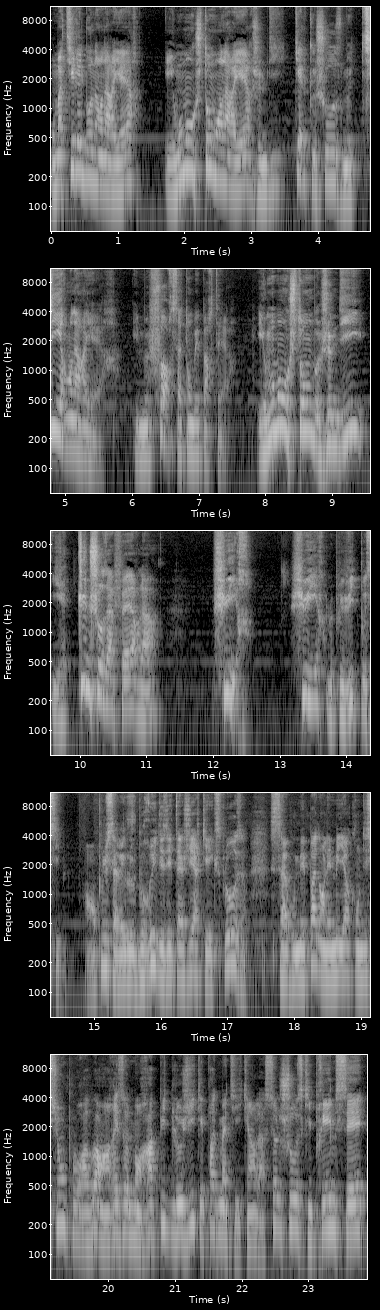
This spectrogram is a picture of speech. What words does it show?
On m'a tiré le bonnet en arrière, et au moment où je tombe en arrière, je me dis quelque chose me tire en arrière et me force à tomber par terre. Et au moment où je tombe, je me dis, il n'y a qu'une chose à faire là, fuir. Fuir le plus vite possible. En plus, avec le bruit des étagères qui explosent, ça ne vous met pas dans les meilleures conditions pour avoir un raisonnement rapide, logique et pragmatique. Hein. La seule chose qui prime, c'est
